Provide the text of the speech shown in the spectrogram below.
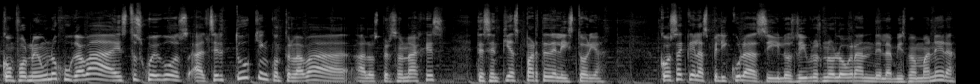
Conforme uno jugaba a estos juegos, al ser tú quien controlaba a los personajes, te sentías parte de la historia, cosa que las películas y los libros no logran de la misma manera.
